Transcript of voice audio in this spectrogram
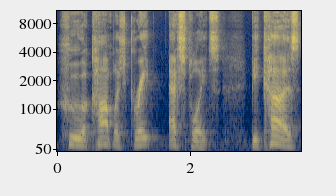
who accomplished great exploits because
